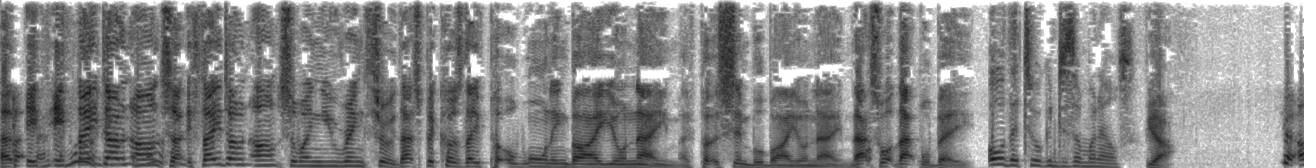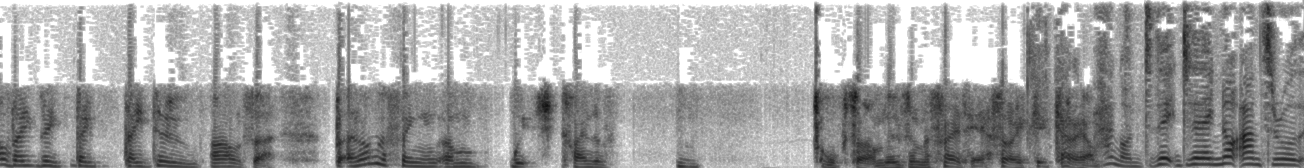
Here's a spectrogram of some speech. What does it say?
Uh, if if they don't answer, if they don't answer when you ring through, that's because they've put a warning by your name. They've put a symbol by your name. That's what that will be. Or they're talking to someone else. Yeah. Yeah, oh, they, they, they, they do answer. But another thing um, which kind of Oh, sorry, I'm losing the thread here. Sorry, carry on. Hang on, do they, do they not answer all?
